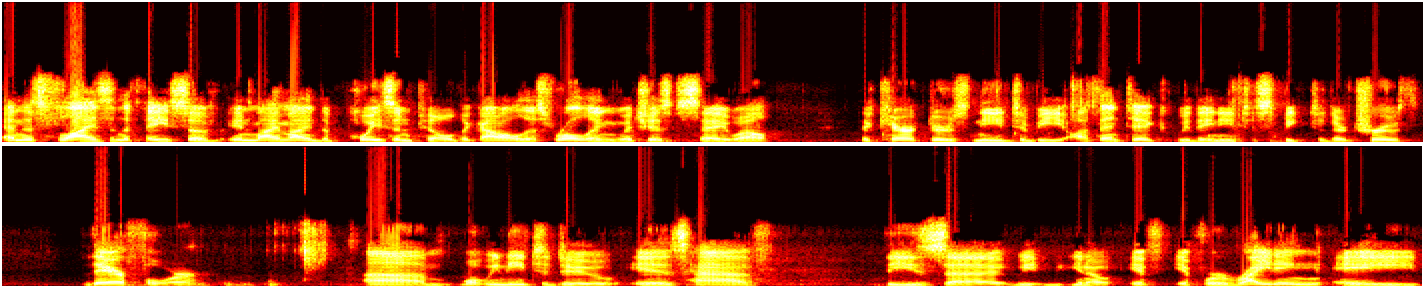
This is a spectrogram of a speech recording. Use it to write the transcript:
And this flies in the face of, in my mind, the poison pill that got all this rolling, which is to say, well, the characters need to be authentic, they need to speak to their truth. Therefore, um, what we need to do is have these uh, we you know if if we're writing a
